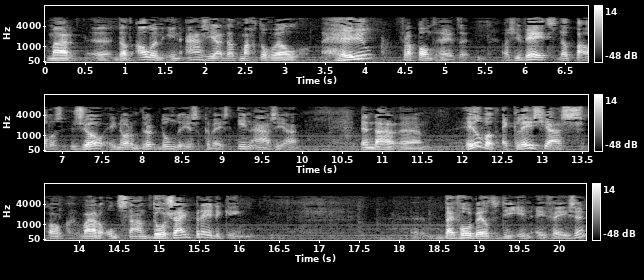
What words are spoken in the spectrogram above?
Maar uh, dat allen in Azië, dat mag toch wel heel frappant heten. Als je weet dat Paulus zo enorm drukdoende is geweest in Azië. En daar uh, heel wat ecclesia's ook waren ontstaan door zijn prediking. Uh, bijvoorbeeld die in Efeze.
